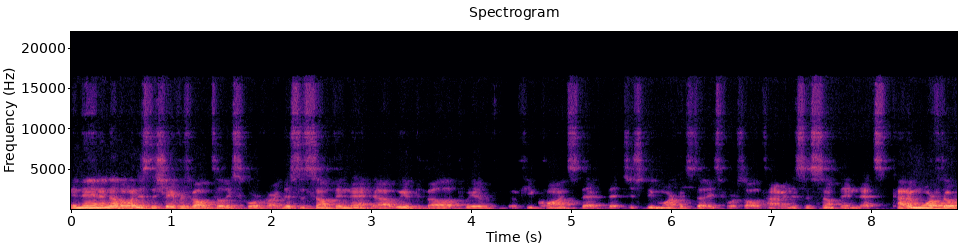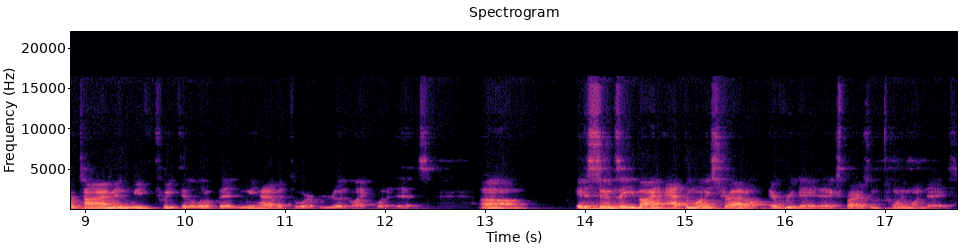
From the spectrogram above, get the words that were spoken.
And then another one is the Schaeffer's Volatility Scorecard. This is something that uh, we have developed. We have a few quants that that just do market studies for us all the time, and this is something that's kind of morphed over time, and we've tweaked it a little bit, and we have it to where we really like what it is. Um, it assumes that you buy an at the money straddle every day that expires in 21 days.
